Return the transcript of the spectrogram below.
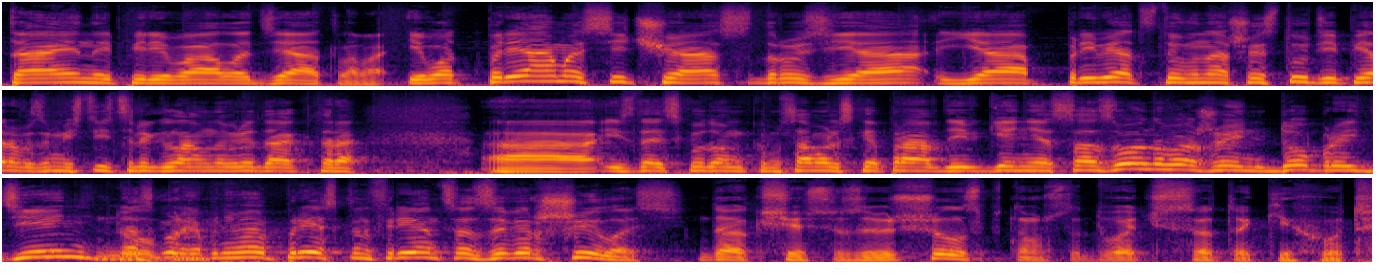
тайны перевала Дятлова. И вот прямо сейчас, друзья, я приветствую в нашей студии первого заместителя главного редактора э, издательского дома «Комсомольская правда» Евгения Сазонова. Жень, добрый день. Добрый. Насколько я понимаю, пресс-конференция завершилась. Да, к счастью, завершилась, потому что два часа таких вот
